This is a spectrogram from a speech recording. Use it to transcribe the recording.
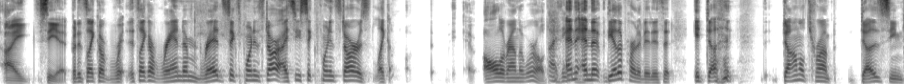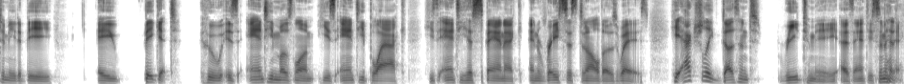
I see it, but it's like a it's like a random red six pointed star. I see six pointed stars like all around the world. I think- and and the, the other part of it is that it doesn't. Donald Trump does seem to me to be a bigot who is anti-Muslim. He's anti-black. He's anti-Hispanic and racist in all those ways. He actually doesn't read to me as anti-Semitic.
